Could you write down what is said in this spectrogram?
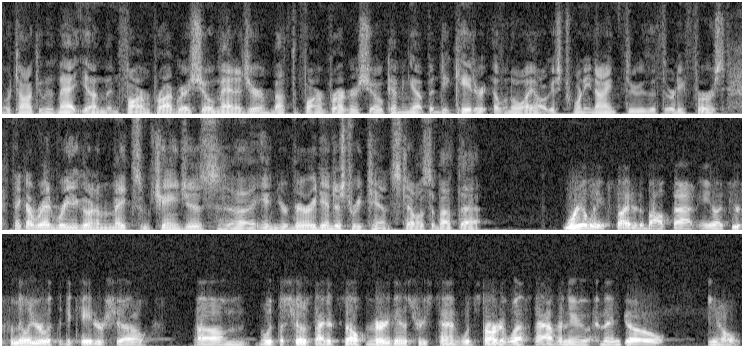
We're talking with Matt Jungmann, Farm Progress Show manager, about the Farm Progress Show coming up in Decatur, Illinois, August 29th through the 31st. I think I read where you're going to make some changes uh, in your varied industry tents. Tell us about that. Really excited about that. You know, if you're familiar with the Decatur Show, um, with the show site itself, the Varied Industries tent would start at West Avenue and then go, you know,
